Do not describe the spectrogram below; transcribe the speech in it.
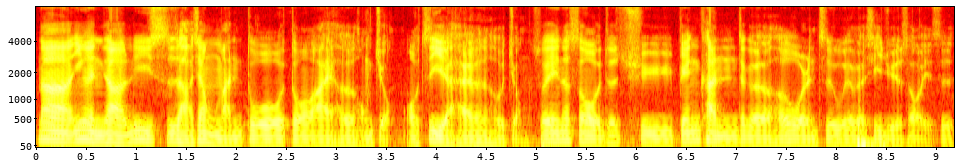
那因为你知道律师好像蛮多都爱喝红酒，我自己也还爱喝酒，所以那时候我就去边看这个合伙人之路这个戏剧的时候，也是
